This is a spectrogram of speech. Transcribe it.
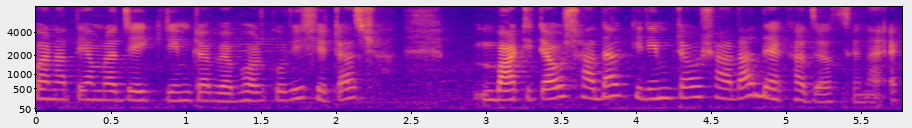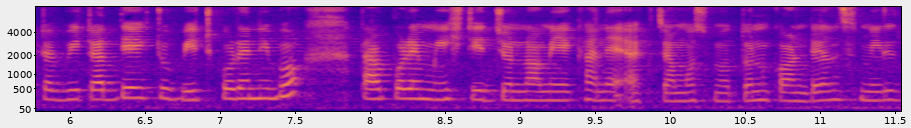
বানাতে আমরা যেই ক্রিমটা ব্যবহার করি, সেটা বাটিটাও সাদা, ক্রিমটাও সাদা, দেখা যাচ্ছে না। একটা বিটার দিয়ে একটু বিট করে নিব। তারপরে মিষ্টির জন্য আমি এখানে এক চামচ মতন কনডেন্স মিল্ক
